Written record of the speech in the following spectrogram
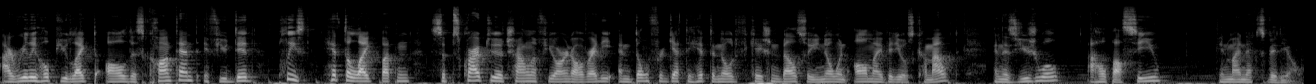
I really hope you liked all this content. If you did, please hit the like button, subscribe to the channel if you aren't already, and don't forget to hit the notification bell so you know when all my videos come out. And as usual, I hope I'll see you in my next video.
